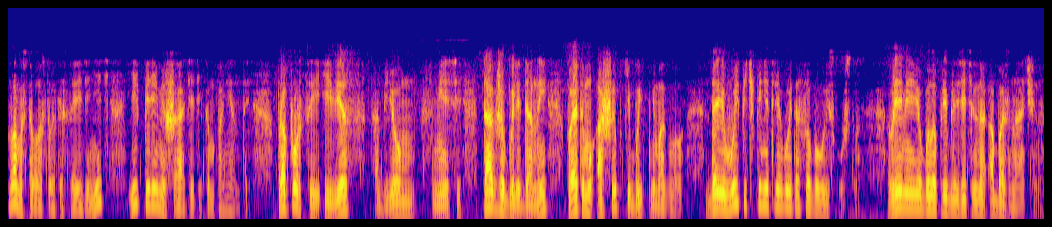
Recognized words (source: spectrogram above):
Вам оставалось только соединить и перемешать эти компоненты. Пропорции и вес, объем, смеси также были даны, поэтому ошибки быть не могло. Да и выпечка не требует особого искусства. Время ее было приблизительно обозначено.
